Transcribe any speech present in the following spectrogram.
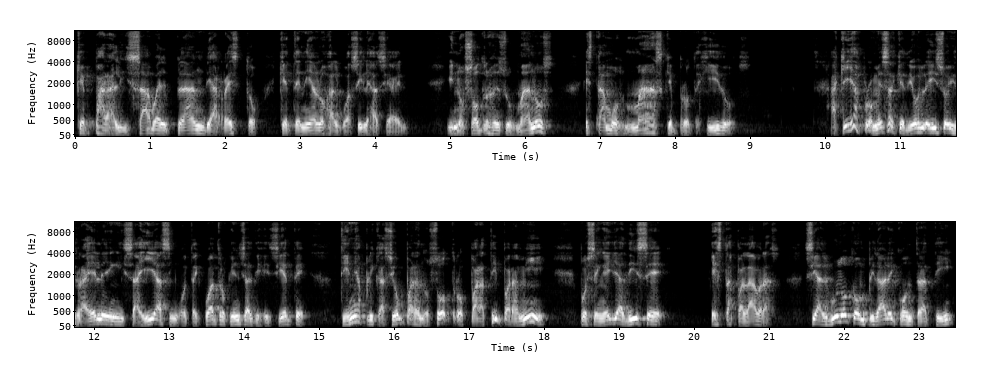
que paralizaba el plan de arresto que tenían los alguaciles hacia él. Y nosotros en sus manos estamos más que protegidos. Aquellas promesas que Dios le hizo a Israel en Isaías 54, 15 al 17, tiene aplicación para nosotros, para ti, para mí, pues en ella dice estas palabras, si alguno conspirare contra ti,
